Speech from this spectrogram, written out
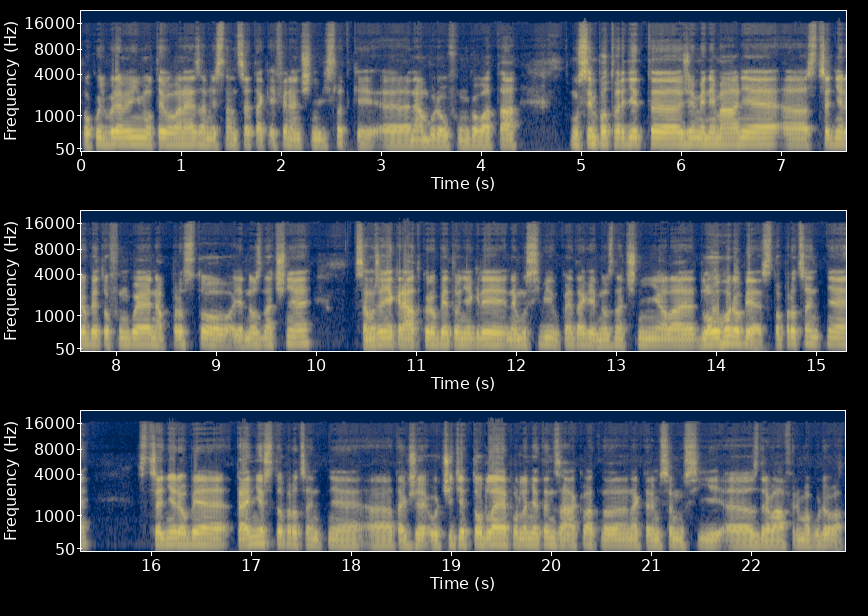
pokud budeme mít motivované zaměstnance, tak i finanční výsledky uh, nám budou fungovat. A musím potvrdit, že minimálně střednědobě to funguje naprosto jednoznačně. Samozřejmě krátkodobě to někdy nemusí být úplně tak jednoznačný, ale dlouhodobě stoprocentně, střednědobě téměř stoprocentně, takže určitě tohle je podle mě ten základ, na kterém se musí zdravá firma budovat.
